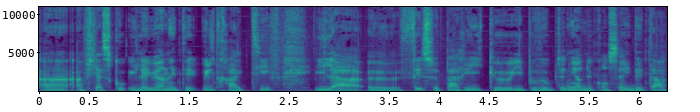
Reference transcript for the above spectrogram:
un, un, fiasco. Il a eu un été ultra actif. Il a euh, fait ce pari qu'il pouvait obtenir du Conseil d'État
